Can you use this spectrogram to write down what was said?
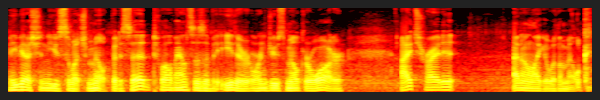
Maybe I shouldn't use so much milk, but it said 12 ounces of either orange juice, milk, or water. I tried it. I don't like it with the milk.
